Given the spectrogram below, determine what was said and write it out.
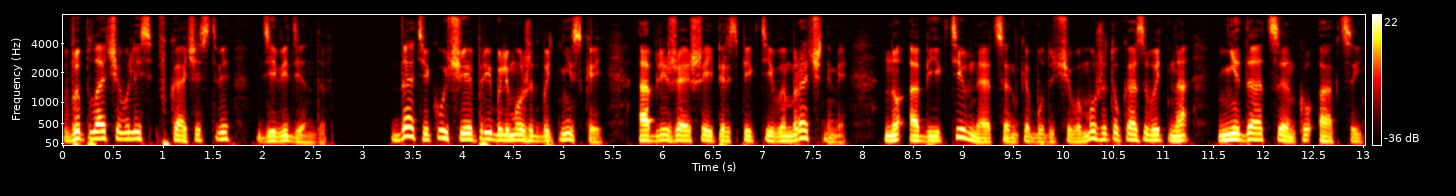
выплачивались в качестве дивидендов. Да, текущая прибыль может быть низкой, а ближайшие перспективы мрачными, но объективная оценка будущего может указывать на недооценку акций.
